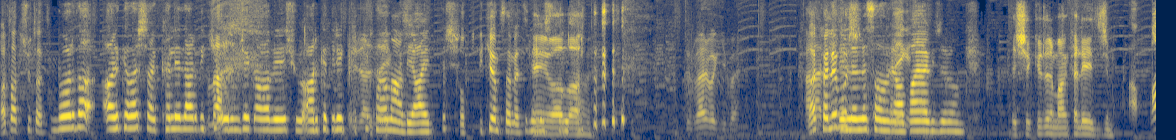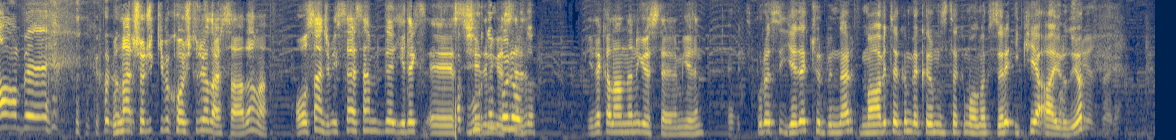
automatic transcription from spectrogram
At at şut at. Bu arada arkadaşlar kalelerdeki Ulan. örümcek abi şu arka direk Biraz Kaan daha abiye aittir. Topu dikiyorum Samet. Eyvallah. Dur ver bakayım ben. Ha, abi, kale boş. Ellerine sağlık Kaleye abi geç. baya güzel olmuş. Teşekkür ederim Ankara Edicim. Abi. Gol Bunlar oldu. çocuk gibi koşturuyorlar sahada ama Oğuzhan'cım istersen bir de yedek e, Bak şeylerini vurdum gol gösterelim. oldu. Yedek alanlarını gösterelim gelin. Evet. Burası yedek türbünler. Mavi takım ve kırmızı takım olmak üzere ikiye ayrılıyor. Oturuyoruz böyle.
